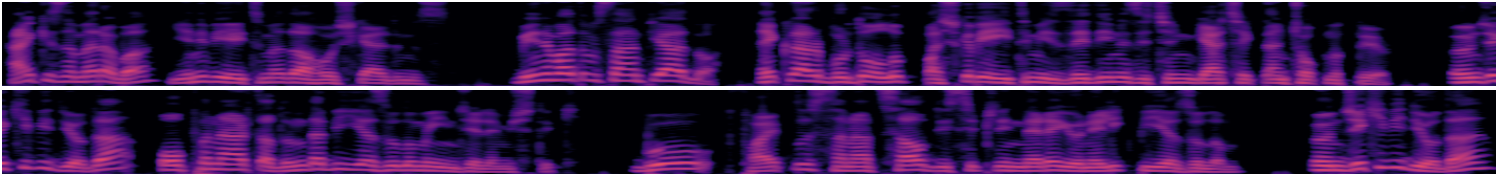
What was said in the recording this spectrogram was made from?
Herkese merhaba, yeni bir eğitime daha hoş geldiniz. Benim adım Santiago. Tekrar burada olup başka bir eğitimi izlediğiniz için gerçekten çok mutluyum. Önceki videoda OpenArt adında bir yazılımı incelemiştik. Bu, farklı sanatsal disiplinlere yönelik bir yazılım. Önceki videoda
